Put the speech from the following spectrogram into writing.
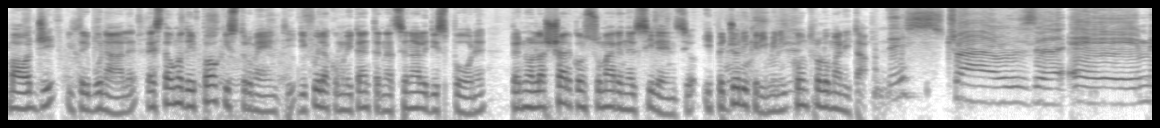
ma oggi il Tribunale resta uno dei pochi strumenti di cui la comunità internazionale dispone per non lasciare consumare nel silenzio i peggiori crimini contro l'umanità. This trial's uh, aim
